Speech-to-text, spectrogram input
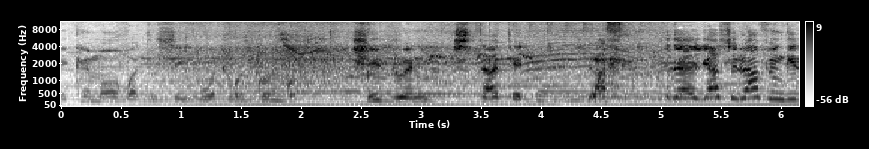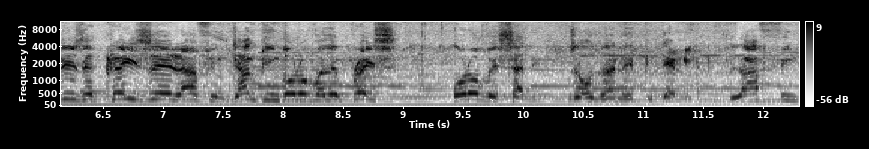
I came over to see what was going on. Children started laughing. They're just laughing. It is a crazy laughing, jumping all over the place. All of a sudden, there was an epidemic. Laughing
